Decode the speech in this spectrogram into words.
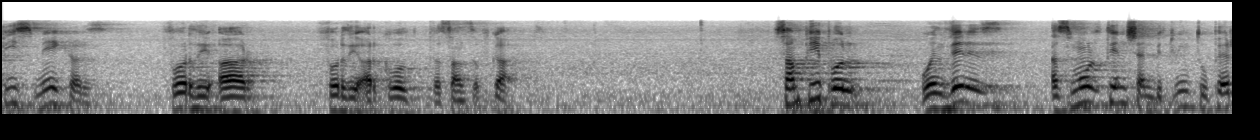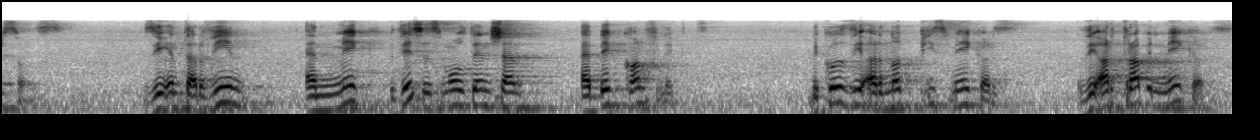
peacemakers, for they are for they are called the sons of God. Some people, when there is a small tension between two persons, they intervene and make this small tension a big conflict because they are not peacemakers, they are troublemakers.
